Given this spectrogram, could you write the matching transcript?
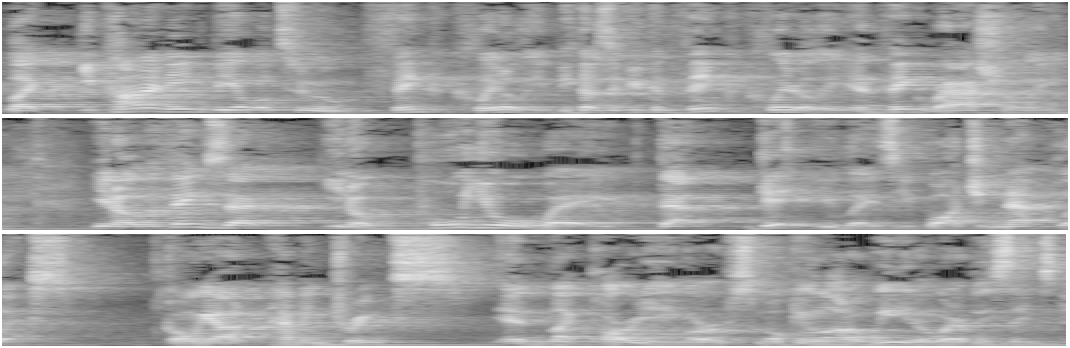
Like you kind of need to be able to think clearly because if you can think clearly and think rationally, you know, the things that, you know, pull you away, that get you lazy, watching Netflix, going out having drinks and like partying or smoking a lot of weed or whatever these things.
